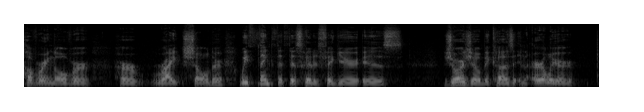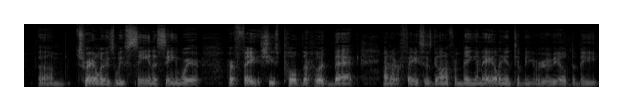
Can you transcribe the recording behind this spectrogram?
hovering over her right shoulder. We think that this hooded figure is Georgiou because in earlier um, trailers we've seen a scene where her face she's pulled the hood back and her face has gone from being an alien to be revealed to be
